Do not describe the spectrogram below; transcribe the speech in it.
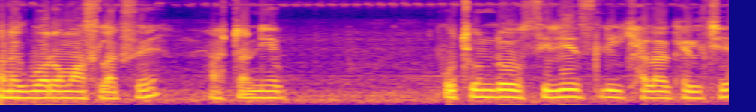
অনেক বড় মাছ লাগছে। মাছটা নিয়ে প্রচণ্ড সিরিয়াসলি খেলা খেলছে।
